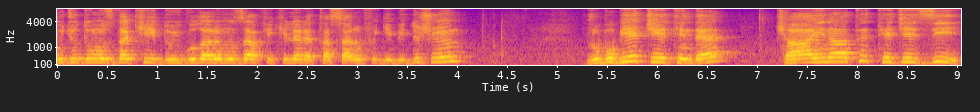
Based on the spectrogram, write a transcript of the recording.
vücudumuzdaki duygularımıza, fikirlere tasarrufu gibi düşün. Rububiyet cihetinde kainatı tecezzi,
